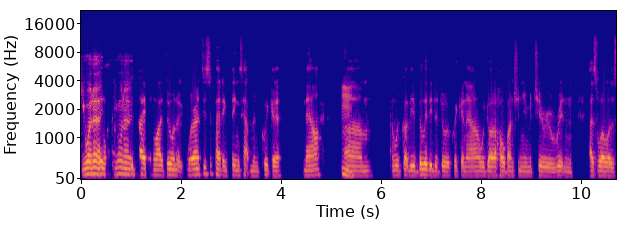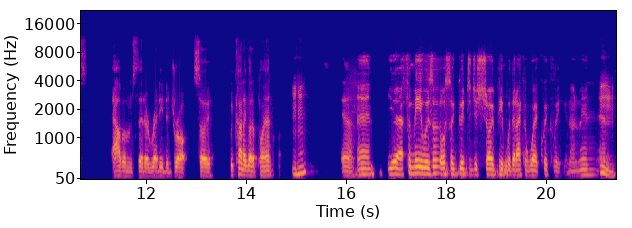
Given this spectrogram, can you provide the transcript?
You wanna you wanna like doing it. We're anticipating things happening quicker now, Mm. um, and we've got the ability to do it quicker now. We've got a whole bunch of new material written, as well as albums that are ready to drop. So we kind of got a plan. hmm Yeah, and yeah, for me, it was also good to just show people that I can work quickly. You know what I mean? And Mm.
